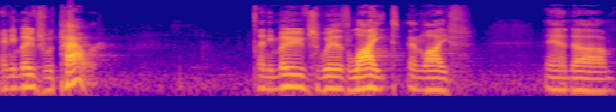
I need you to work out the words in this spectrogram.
And he moves with power. And he moves with light and life. And um,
